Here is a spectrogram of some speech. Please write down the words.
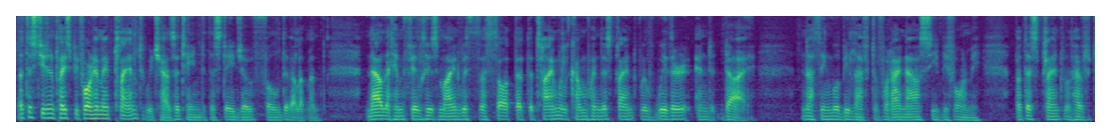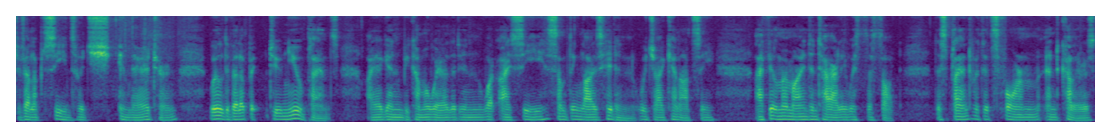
Let the student place before him a plant which has attained the stage of full development. Now let him fill his mind with the thought that the time will come when this plant will wither and die. Nothing will be left of what I now see before me, but this plant will have developed seeds which, in their turn, will develop to new plants. I again become aware that in what I see something lies hidden which I cannot see. I fill my mind entirely with the thought. This plant, with its form and colors,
